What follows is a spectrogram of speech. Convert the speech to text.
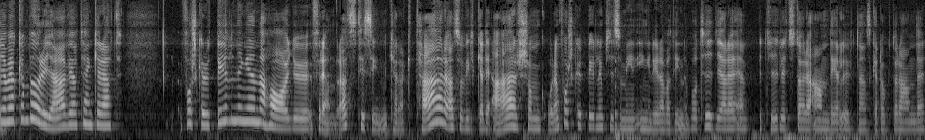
ja, men jag kan börja. Jag tänker att forskarutbildningen har ju förändrats till sin karaktär, alltså vilka det är som går en forskarutbildning, precis som Ingrid har varit inne på tidigare, en betydligt större andel utländska doktorander.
